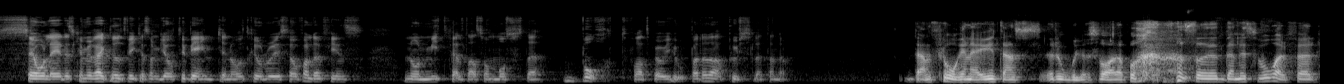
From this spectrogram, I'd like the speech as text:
således kan vi räkna ut vilka som går till bänken och tror du i så fall det finns någon mittfältare som måste bort för att få ihop det där pusslet ändå? Den frågan är ju inte ens rolig att svara på. alltså, den är svår för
